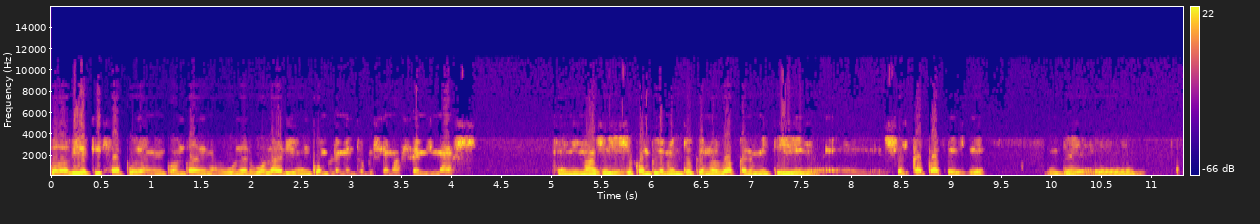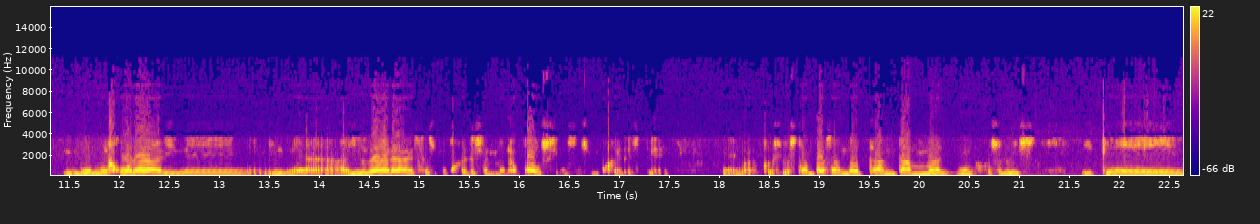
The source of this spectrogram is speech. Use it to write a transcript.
todavía quizá puedan encontrar en algún herbolario un complemento que se llama Femimas. Femimas es ese complemento que nos va a permitir eh, ser capaces de, de, mejorar y de, ayudar a esas mujeres en menopausia, esas mujeres que eh, pues lo están pasando tan tan mal, ¿no, José Luis? Y que,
